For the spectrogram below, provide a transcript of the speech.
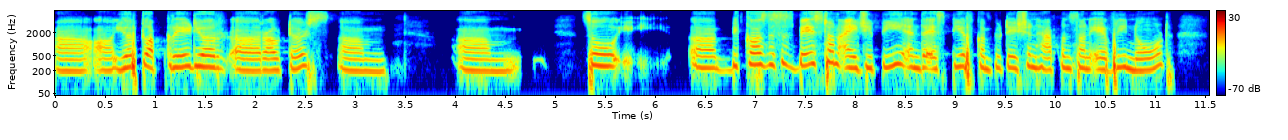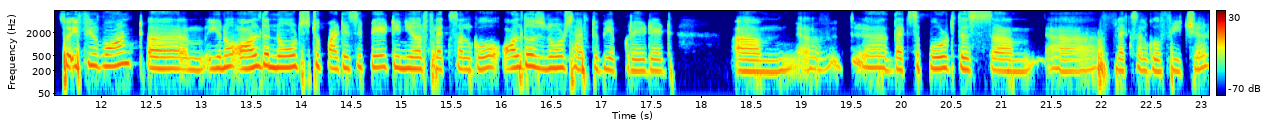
uh, uh, you have to upgrade your uh, routers. Um, um, so uh, because this is based on IGP and the SPF computation happens on every node. So if you want, um, you know, all the nodes to participate in your FlexAlgo, all those nodes have to be upgraded um, uh, uh, that support this um, uh, FlexAlgo feature.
